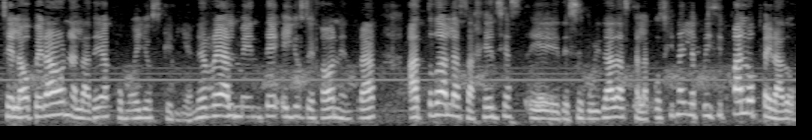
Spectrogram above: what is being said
se la operaron a la DEA como ellos querían. Realmente ellos dejaron entrar a todas las agencias eh, de seguridad hasta la cocina y el principal operador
